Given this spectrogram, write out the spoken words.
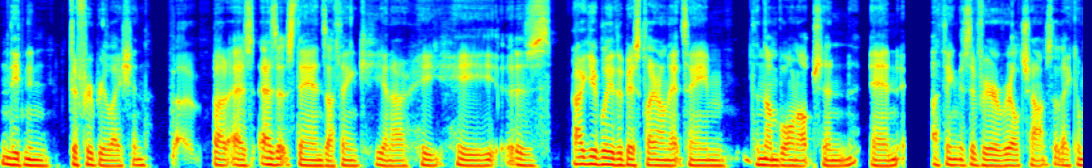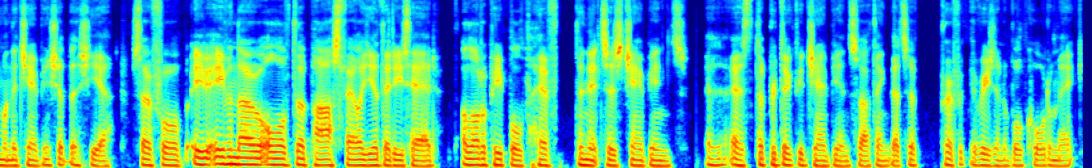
needing defibrillation. But, but as as it stands, I think you know he he is arguably the best player on that team, the number one option, and I think there's a very real chance that they can win the championship this year. So for even though all of the past failure that he's had, a lot of people have the Nets as champions, as, as the predicted champions. So I think that's a perfectly reasonable call to make.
